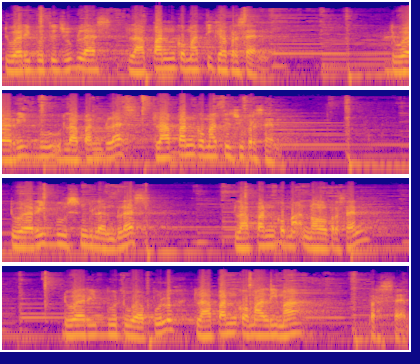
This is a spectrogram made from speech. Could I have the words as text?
2017 8,3 persen 2018 8,7 persen. 2019 8,0 persen. 2020 8,5 persen.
